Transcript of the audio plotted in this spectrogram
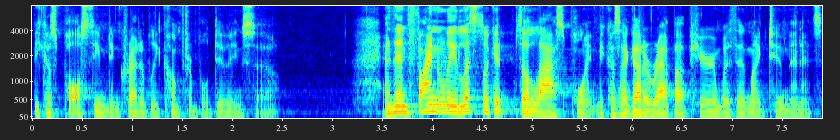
Because Paul seemed incredibly comfortable doing so. And then finally, let's look at the last point because I got to wrap up here within like two minutes.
